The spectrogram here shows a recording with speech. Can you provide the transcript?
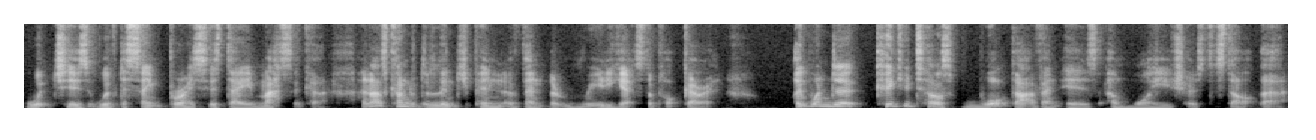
which is with the St. Brice's Day massacre. And that's kind of the linchpin event that really gets the plot going. I wonder, could you tell us what that event is and why you chose to start there?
